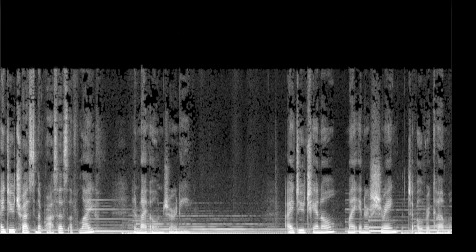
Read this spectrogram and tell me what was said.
I do trust in the process of life and my own journey. I do channel my inner strength to overcome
